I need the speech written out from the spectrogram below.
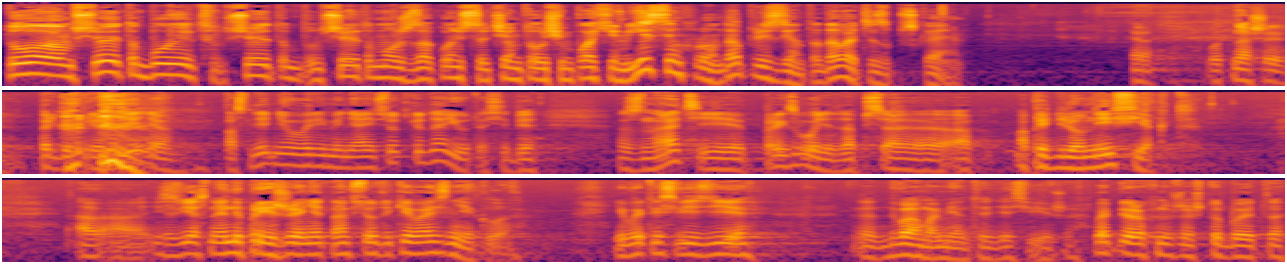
то все это будет, все это, все это может закончиться чем-то очень плохим. Есть синхрон, да, президента? Давайте запускаем. Э, вот наши предупреждения последнего времени, они все-таки дают о себе знать и производят определенный эффект. А, а, известное напряжение там все-таки возникло. И в этой связи э, два момента здесь вижу. Во-первых, нужно, чтобы это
